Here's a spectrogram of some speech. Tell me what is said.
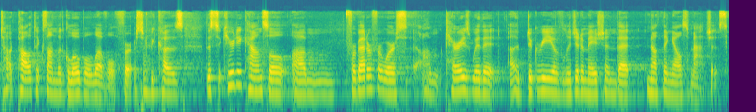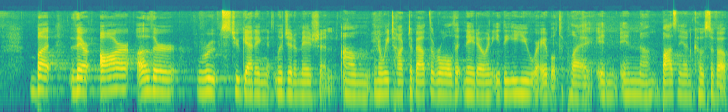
talk politics on the global level 1st because the Security Council, um, for better or for worse, um, carries with it a degree of legitimation that nothing else matches. But there are other routes to getting legitimation. Um, you know, we talked about the role that NATO and the EU were able to play in, in um, Bosnia and Kosovo.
